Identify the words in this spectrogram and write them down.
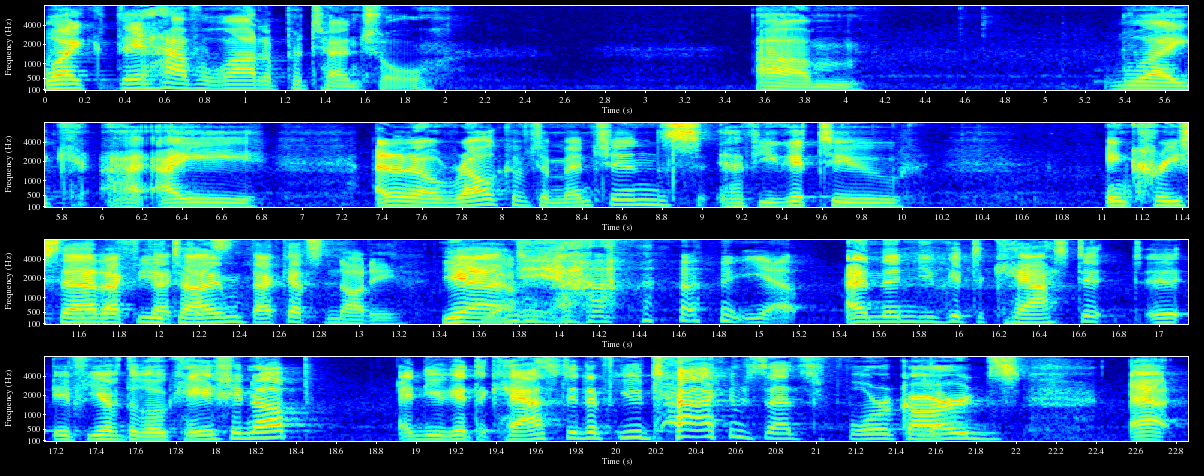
like they have a lot of potential. Um like I, I I don't know, Relic of Dimensions, if you get to increase that, a few that times. That gets nutty. yeah. Yeah. yep. And then you get to cast it uh, if you have the location up and you get to cast it a few times. That's four cards at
